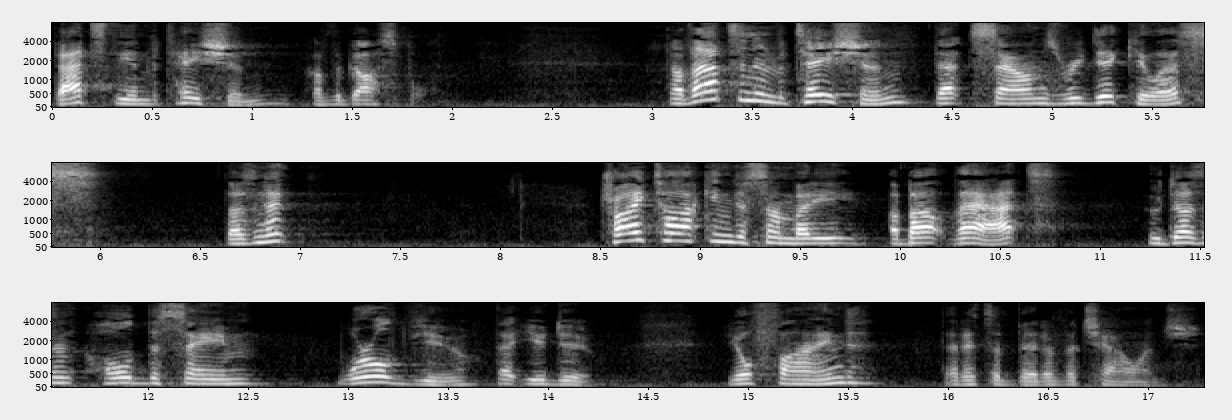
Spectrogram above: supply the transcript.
That's the invitation of the gospel. Now, that's an invitation that sounds ridiculous doesn't it? Try talking to somebody about that who doesn't hold the same worldview that you do. You'll find that it's a bit of a challenge.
